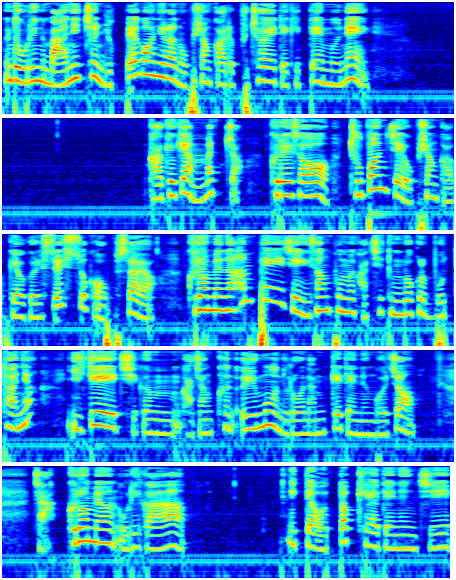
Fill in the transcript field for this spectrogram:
근데 우리는 12,600원이라는 옵션가를 붙여야 되기 때문에 가격이 안 맞죠. 그래서 두 번째 옵션 가격을 쓸 수가 없어요. 그러면 한 페이지에 이 상품을 같이 등록을 못하냐? 이게 지금 가장 큰 의문으로 남게 되는 거죠. 자, 그러면 우리가 이때 어떻게 해야 되는지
